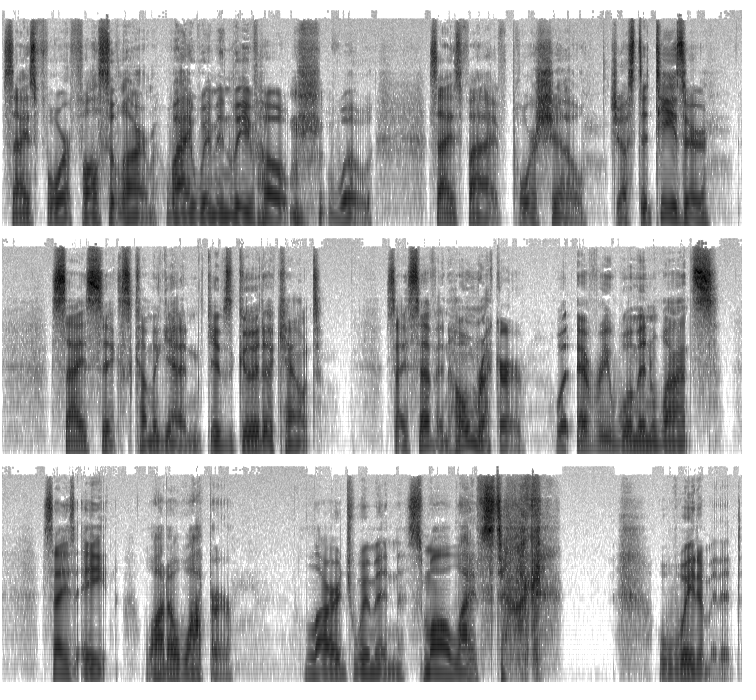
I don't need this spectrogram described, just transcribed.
size 4, false alarm, why women leave home. Whoa. Size 5, poor show, just a teaser. Size 6, come again, gives good account. Size 7, home wrecker, what every woman wants. Size 8, what a whopper. Large women, small livestock. Wait a minute.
